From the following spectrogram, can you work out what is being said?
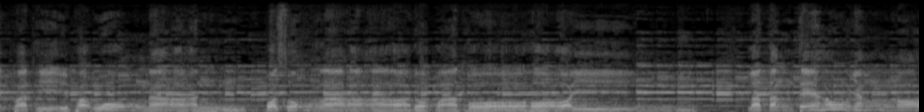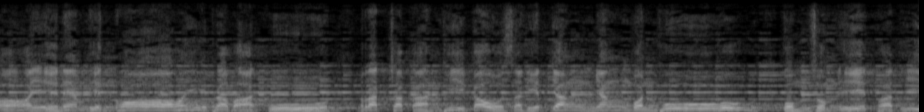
จพระทีพระองค์นั้นบ่ทรงลาดอกว่าถอย ละตั้งแต่เฮายังน้อยแนมเห็นห้อยพระบาทกูรัชกาลที่เก้าเสด็จยังยังบนภูกรมสมเด็จพระที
